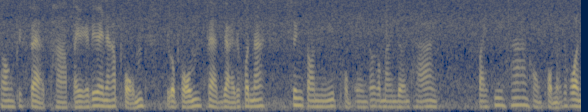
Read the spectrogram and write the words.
ช่องพี่แฝดพาไปเรื่อยนะครับ ผมอยู่กับผมแฝดใหญ่ทุกคนนะ ซึ่งตอนนี้ผมเองก็กำลังเดินทางไปที่ห้างของผมนะทุกคน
